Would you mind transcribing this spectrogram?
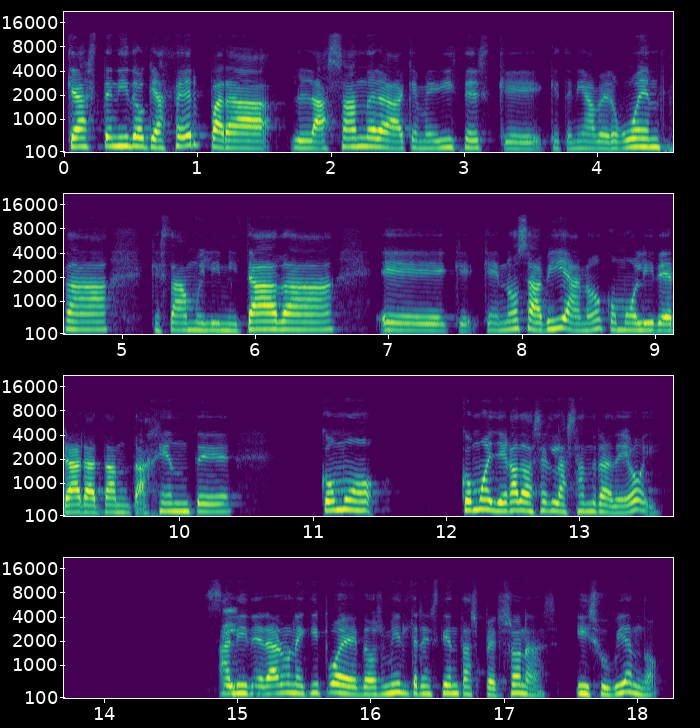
¿Qué has tenido que hacer para la Sandra que me dices que, tenía vergüenza, que estaba muy limitada, eh, que, no sabía ¿no? cómo liderar a tanta gente? ¿Cómo, ¿Cómo ha llegado a ser la Sandra de hoy? A liderar un equipo de 2.300 personas y subiendo.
